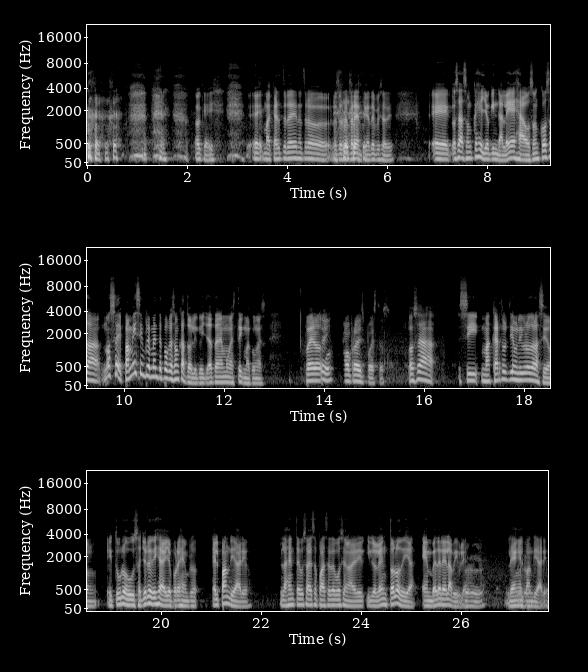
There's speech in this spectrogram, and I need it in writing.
ok. Eh, MacArthur es nuestro, nuestro referente en este episodio. Eh, o sea, son que yo guindaleja o son cosas, no sé, para mí simplemente porque son católicos y ya tenemos un estigma con eso. Pero... Sí, como predispuestos. O sea, si MacArthur tiene un libro de oración y tú lo usas, yo le dije a ellos, por ejemplo, el pan diario. La gente usa eso para hacer devocional y, lo leen todos los días en vez de leer la Biblia. Leen el pan diario.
